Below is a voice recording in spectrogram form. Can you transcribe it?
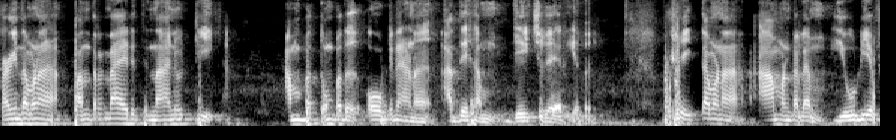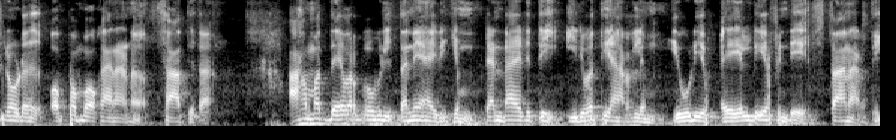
കഴിഞ്ഞ തവണ പന്ത്രണ്ടായിരത്തി നാനൂറ്റി അമ്പത്തൊമ്പത് വോട്ടിനാണ് അദ്ദേഹം ജയിച്ചു കയറിയത്. പക്ഷേ ഇത്തവണ ആ മണ്ഡലം യു ഡി എഫിനോട് ഒപ്പം പോകാനാണ് സാധ്യത. അഹമ്മദ് ദേവർകോവിൽ തന്നെയായിരിക്കും രണ്ടായിരത്തി ഇരുപത്തിയാറിലും U D F L D എഫിന്റെ സ്ഥാനാർത്ഥി.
